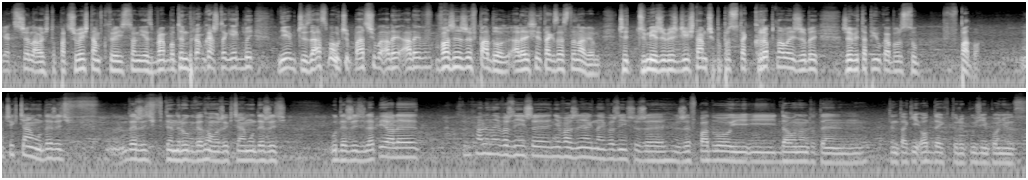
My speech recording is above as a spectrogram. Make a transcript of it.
Jak strzelałeś, to patrzyłeś tam, w której stronie jest bramka, bo ten bramkarz tak jakby, nie wiem, czy zaspał, czy patrzył, ale, ale ważne, że wpadło, ale się tak zastanawiam. Czy, czy mierzyłeś gdzieś tam, czy po prostu tak kropnąłeś, żeby, żeby ta piłka po prostu wpadła? Znaczy chciałem uderzyć w, uderzyć w ten róg, wiadomo, że chciałem uderzyć, uderzyć lepiej, ale, ale najważniejsze, nieważne jak, najważniejsze, że, że wpadło i, i dało nam to ten, ten taki oddech, który później poniósł,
